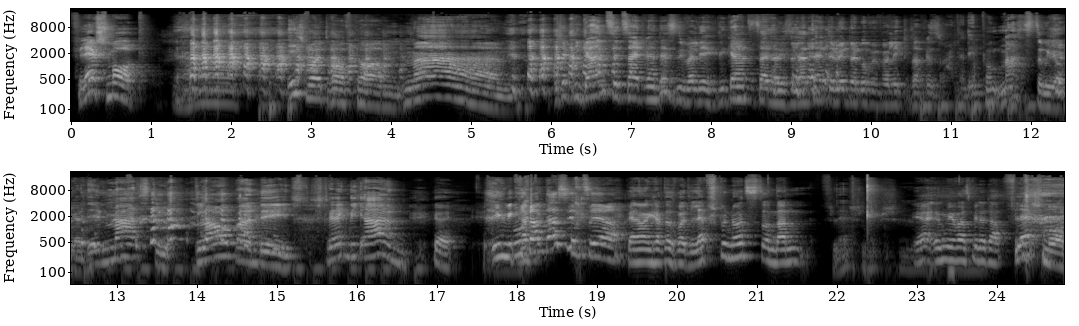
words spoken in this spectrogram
Flashmob! Ich wollte drauf kommen. Mann! Ich habe die ganze Zeit währenddessen überlegt. Die ganze Zeit habe ich so latent im Hintergrund überlegt und dachte mir so, Alter, den Punkt machst du, Junge. Den machst du. Glaub an dich. Streng dich an. Geil. Irgendwie Wo kam das jetzt her? Keine Ahnung, ich habe das Wort Läppsch benutzt und dann, Flashlips. ja, irgendwie war es wieder da. Flashmob.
